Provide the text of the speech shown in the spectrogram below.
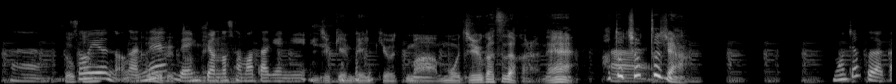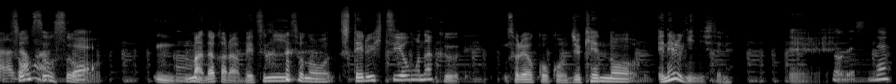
はいそうそういうのがねね。勉強の妨げに。受験勉強まあもう10月だからね。あとちょっとじゃん、もうちょっとだから我そう慢してそうそう、うん。うん。まあだから別にその 捨てる必要もなくそれをこうこう受験のエネルギーにしてね、えーそうですね。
